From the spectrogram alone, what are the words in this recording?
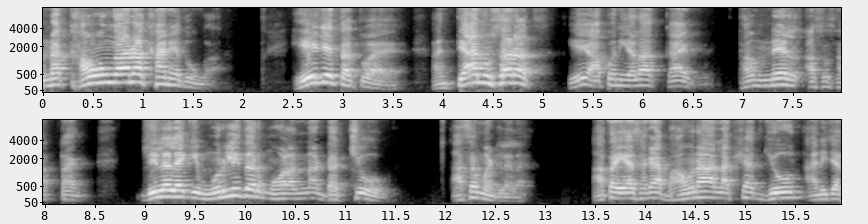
ना खाऊंगा ना खाणे दूंगा. हे जे तत्व आहे आणि त्यानुसारच हे आपण याला काय थंबनेल असं सांगता दिलेलं आहे की मुरलीधर मोहळांना डच्चू. असं म्हटलेलं आहे. आता या सगळ्या भावना लक्षात घेऊन आणि ज्या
